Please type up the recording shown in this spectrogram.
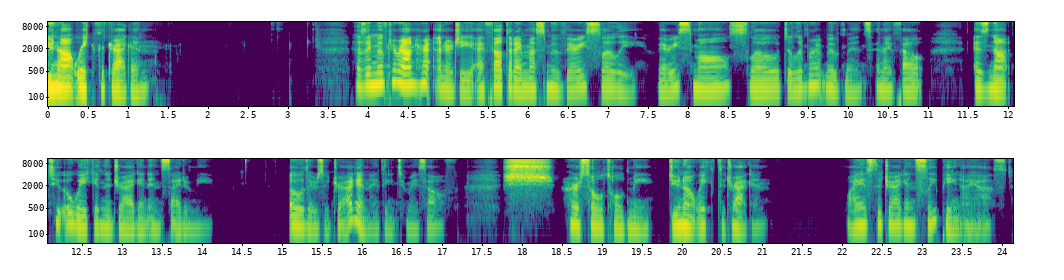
Do not wake the dragon. As I moved around her energy, I felt that I must move very slowly, very small, slow, deliberate movements, and I felt as not to awaken the dragon inside of me. Oh, there's a dragon, I think to myself. Shh, her soul told me, do not wake the dragon. Why is the dragon sleeping? I asked.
